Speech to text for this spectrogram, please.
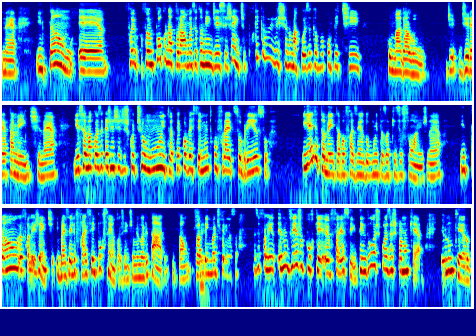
né? Então, é, foi, foi um pouco natural, mas eu também disse, gente, por que, que eu vou investir numa coisa que eu vou competir com Magalu di, diretamente, né? Isso é uma coisa que a gente discutiu muito, até conversei muito com o Fred sobre isso, e ele também estava fazendo muitas aquisições, né? Então, eu falei, gente, mas ele faz 100%, a gente é minoritário, então já Sim. tem uma diferença. Mas eu falei, eu não vejo porque. Eu falei assim: tem duas coisas que eu não quero. Eu não quero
